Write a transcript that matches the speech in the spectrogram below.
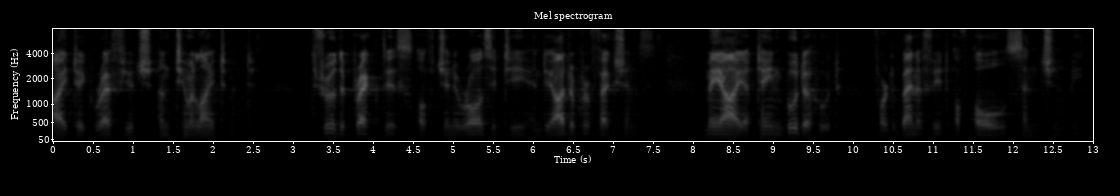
I take refuge until enlightenment. Through the practice of generosity and the other perfections, may I attain Buddhahood for the benefit of all sentient beings.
